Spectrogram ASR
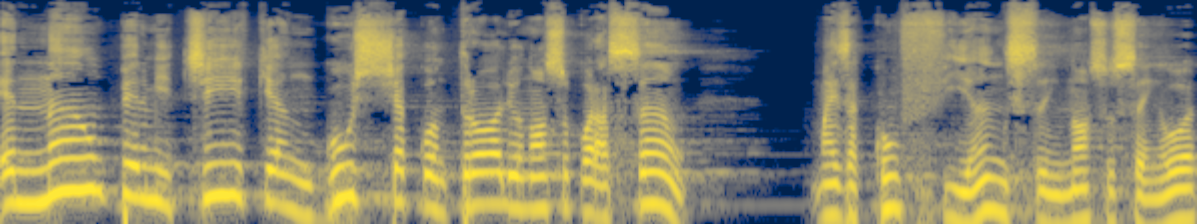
é não permitir que a angústia controle o nosso coração mas a confiança em nosso Senhor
